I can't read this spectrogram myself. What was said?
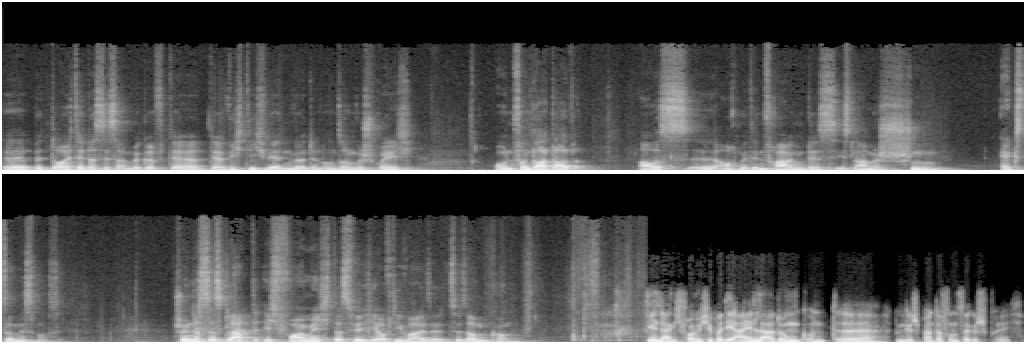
äh, bedeutet. Das ist ein Begriff, der, der wichtig werden wird in unserem Gespräch. Und von dort aus äh, auch mit den Fragen des islamischen Extremismus. Schön, dass das klappt. Ich freue mich, dass wir hier auf die Weise zusammenkommen. Vielen Dank. Ich freue mich über die Einladung und äh, bin gespannt auf unser Gespräch.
